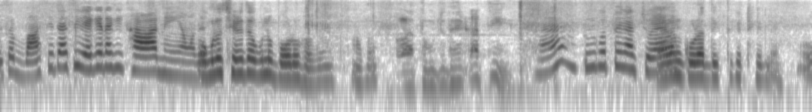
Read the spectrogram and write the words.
এসব বাসি টাসি রেখে নাকি খাওয়া নেই আমাদের। ওগুলো ছেড়ে তো ওগুলো বড় হবে আবার। আর তুমি তো দেখে কাটছি হ্যাঁ তুই করতে একদম গোড়ার দিক থেকে ঠেলে। ও।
